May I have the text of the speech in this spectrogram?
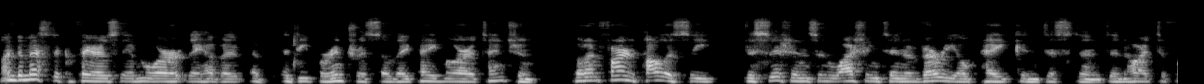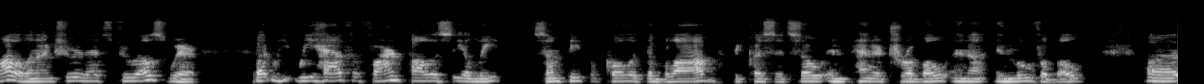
On domestic affairs, they're more, they have a, a, a deeper interest, so they pay more attention. But on foreign policy, decisions in Washington are very opaque and distant and hard to follow. And I'm sure that's true elsewhere. But we, we have a foreign policy elite. Some people call it the blob because it's so impenetrable and uh, immovable. Uh,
